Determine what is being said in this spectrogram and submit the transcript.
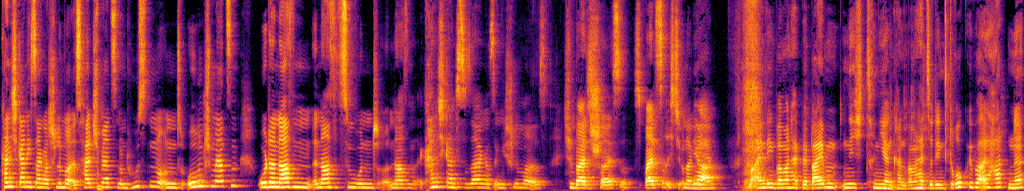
kann ich gar nicht sagen, was schlimmer ist. Halsschmerzen und Husten und Ohrenschmerzen oder Nasen, Nase zu und Nasen. Kann ich gar nicht so sagen, dass irgendwie schlimmer ist. Ich finde beides scheiße. Das ist beides richtig unangenehm. Ja. Vor allen Dingen, weil man halt bei beiden nicht trainieren kann, weil man halt so den Druck überall hat, ne?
